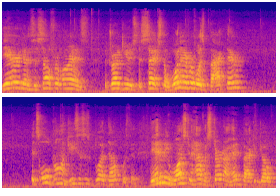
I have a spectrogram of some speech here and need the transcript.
The arrogance, the self reliance, the drug use, the sex, the whatever was back there, it's all gone. Jesus' blood dealt with it. The enemy wants to have us turn our head back and go,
